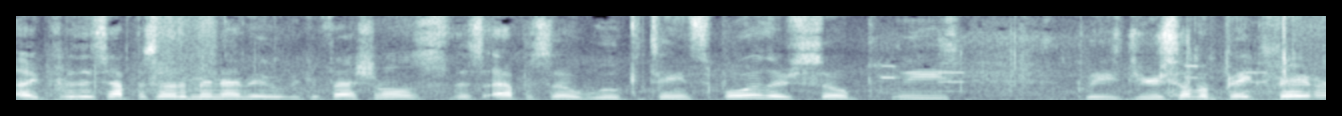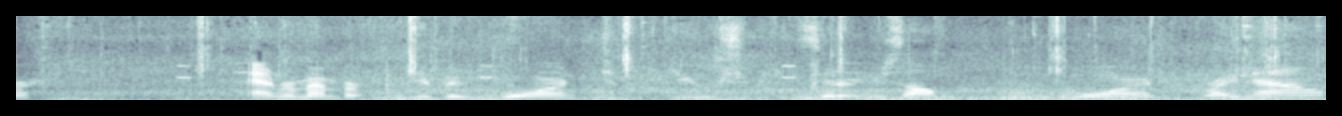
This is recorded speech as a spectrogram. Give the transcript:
like for this episode of Midnight Movie Confessionals, this episode will contain spoilers. So please, please do yourself a big favor. And remember, you've been warned. You should be considering yourself warned right now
